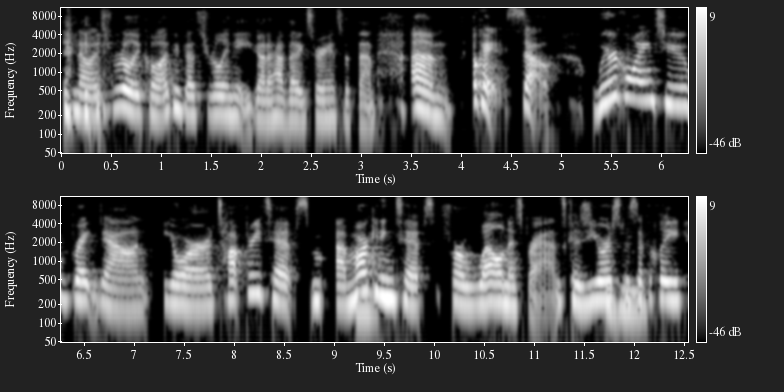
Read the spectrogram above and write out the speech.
yeah. no, it's really cool. I think that's really neat. You got to have that experience with them. Um, okay, so we're going to break down your top three tips, uh, marketing tips for wellness brands because you're Mhm. specifically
